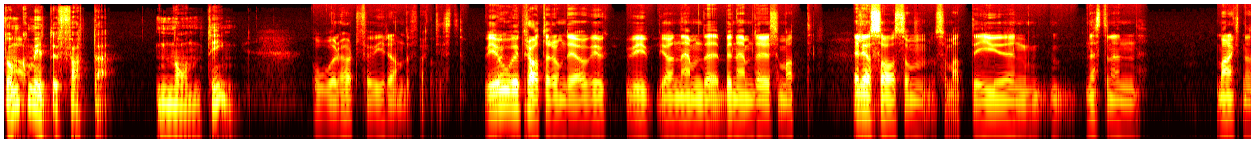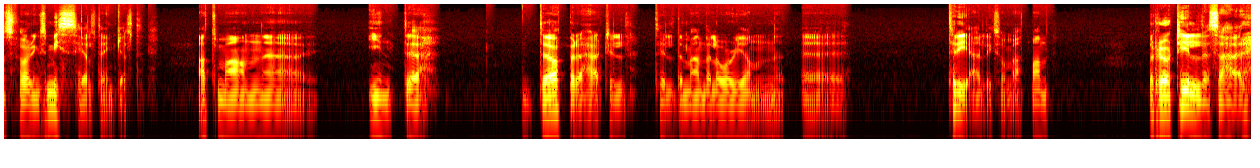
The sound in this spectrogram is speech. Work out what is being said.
de kommer ju inte fatta någonting. Oerhört förvirrande faktiskt. Vi, jo, vi pratade om det och vi, vi, jag nämnde, benämnde det som att, eller jag sa som, som att det är ju en, nästan en marknadsföringsmiss helt enkelt. Att man eh, inte döper det här till, till The Mandalorian eh, 3, liksom att man rör till det så här.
